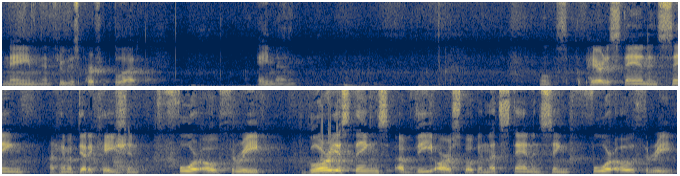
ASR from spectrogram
name and through his perfect blood. Amen. We'll prepare to stand and sing our hymn of dedication 403 Glorious things of thee are spoken. Let's stand and sing 403.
